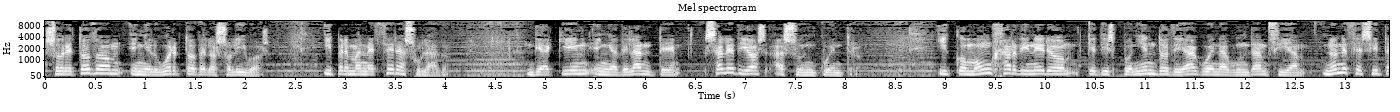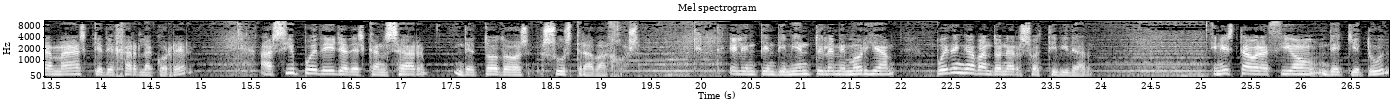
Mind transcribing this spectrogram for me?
sobre todo en el huerto de los olivos, y permanecer a su lado. De aquí en adelante sale Dios a su encuentro. Y como un jardinero que disponiendo de agua en abundancia no necesita más que dejarla correr, Así puede ella descansar de todos sus trabajos. El entendimiento y la memoria pueden abandonar su actividad. En esta oración de quietud,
